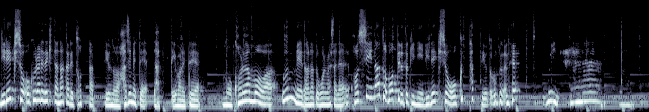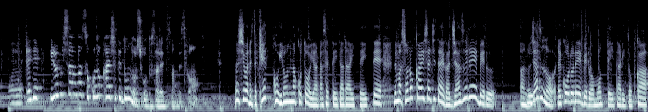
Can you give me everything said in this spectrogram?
履歴書送られてきた中で取ったっていうのは初めてだって言われてもうこれはもう運命だなと思いましたね欲しいなと思ってる時に履歴書を送ったっていうところがね。すごいね。えでひろみさんはそこの会社でどんなお仕事されてたんですか？私はですね結構いろんなことをやらせていただいていてで、まあ、その会社自体がジャズレーベルあうん。のジャズのレコードレーベルを持っていたりとか、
